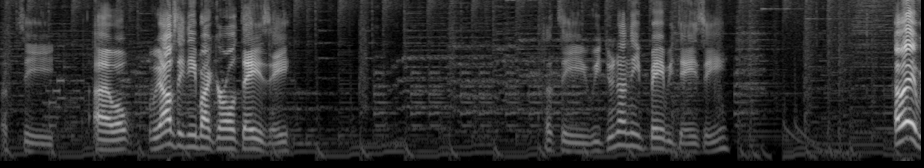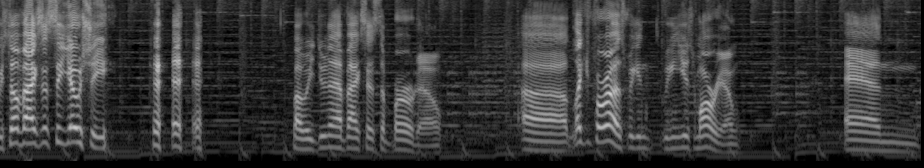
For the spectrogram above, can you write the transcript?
Let's see. Uh, well, we obviously need my girl Daisy. Let's see, we do not need Baby Daisy. Oh, hey, we still have access to Yoshi! but we do not have access to Birdo. Uh, lucky for us, we can we can use Mario. And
